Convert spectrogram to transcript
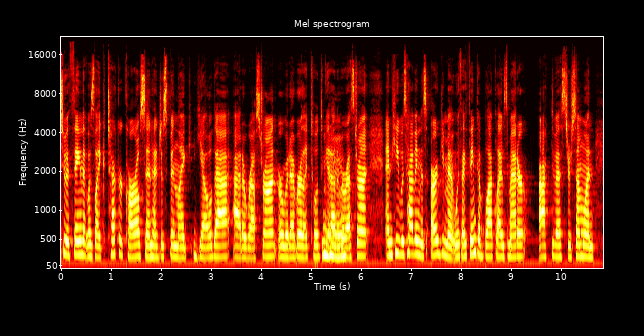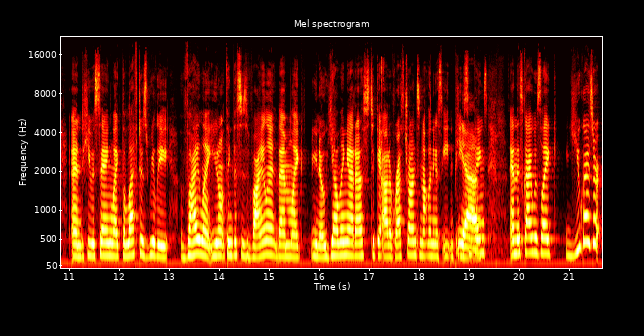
to a thing that was like Tucker Carlson had just been like yelled at at a restaurant or whatever, like told to get out of a Mm-hmm. restaurant. And he was having this argument with, I think, a Black Lives Matter activist or someone. And he was saying, like, the left is really violent. You don't think this is violent? Them, like, you know, yelling at us to get out of restaurants and not letting us eat in peace Yeah. and things. And this guy was like, You guys are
